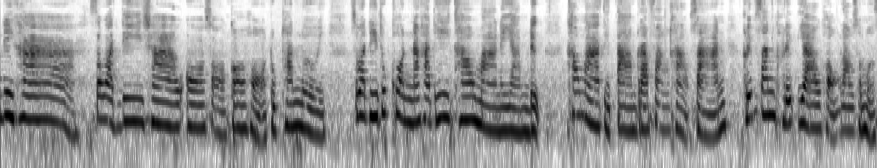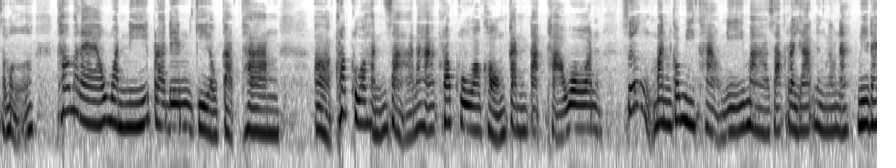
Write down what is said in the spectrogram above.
ัสดีค่ะ สวัสดีชาวอสกหอทุกท่านเลย สวัสดีทุกคนนะคะที่เข้ามาในยามดึก เข้ามาติดตามรับฟังข่าวสาร คลิปสั้นคลิปยาวของเราเสมอๆ เข้ามาแล้ววันนี้ประเด็นเกี่ยวกับทางครอบครัวหันษานะคะ ครอบครัวของกันตะถาวร ซึ่งมันก็มีข่าวนี้มาสักระยะหนึ่งแล้วนะ มีได้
